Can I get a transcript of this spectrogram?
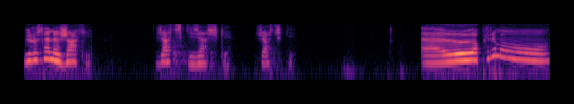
Yürüsene Jackie. Jacki, Jacki. Jacki. El primo.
